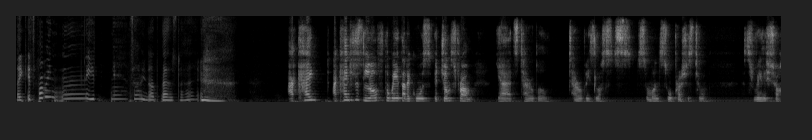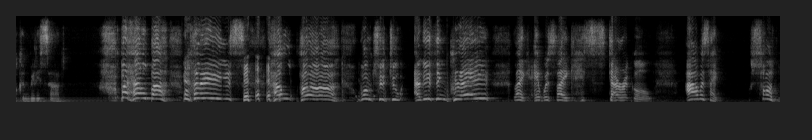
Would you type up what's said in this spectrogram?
Like, it's probably, mm, eh, it's probably not the best time. I kind, I kind of just love the way that it goes. It jumps from, yeah, it's terrible. Terrible. He's lost someone so precious to him. It's really shocking, really sad. But help her, please, help her. Won't you do anything, Gray? Like it was like hysterical. I was like, son,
